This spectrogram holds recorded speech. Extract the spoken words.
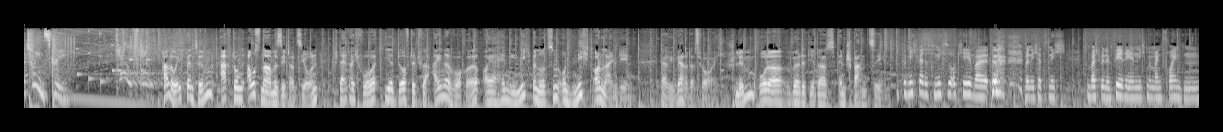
MDR Tween Screen. Hallo, ich bin Tim. Achtung, Ausnahmesituation. Stellt euch vor, ihr dürftet für eine Woche euer Handy nicht benutzen und nicht online gehen. Ja, wie wäre das für euch? Schlimm oder würdet ihr das entspannt sehen? Für mich wäre das nicht so okay, weil wenn ich jetzt nicht zum Beispiel in den Ferien nicht mit meinen Freunden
